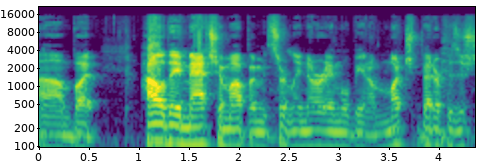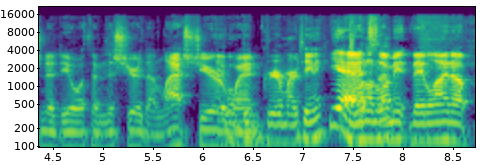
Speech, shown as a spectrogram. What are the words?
Um, but how they match him up, I mean, certainly Notre Dame will be in a much better position to deal with him this year than last year when Greer Martini. yeah, it's, I mean, they line up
